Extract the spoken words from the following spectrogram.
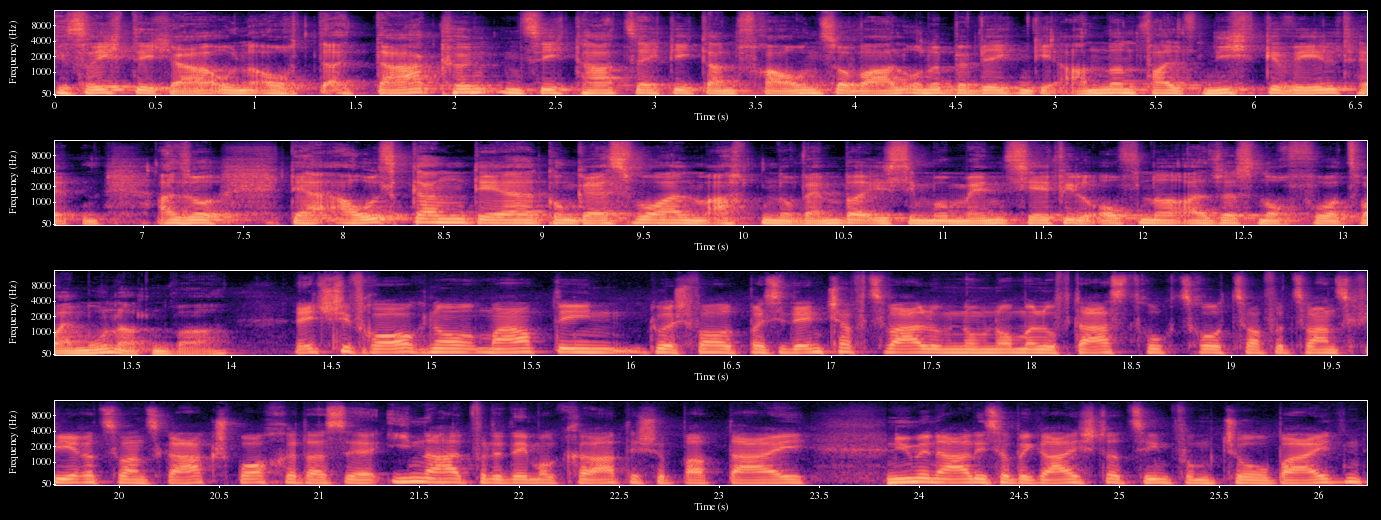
Ist richtig, ja. Und auch da, da, könnten sich tatsächlich dann Frauen zur Wahlurne bewegen, die andernfalls nicht gewählt hätten. Also der Ausgang der Kongresswahl am 8. November ist im Moment sehr viel offener, als es noch vor zwei Monaten war. Letzte Frage noch, Martin. Du hast vorhin die Präsidentschaftswahl, um nochmal auf das zurückzukommen, zwar von 2024 angesprochen, dass äh, innerhalb von der Demokratischen Partei nicht mehr alle so begeistert sind vom Joe Biden.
